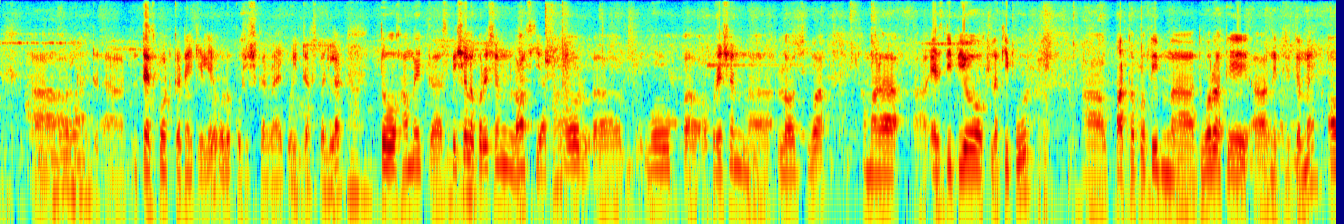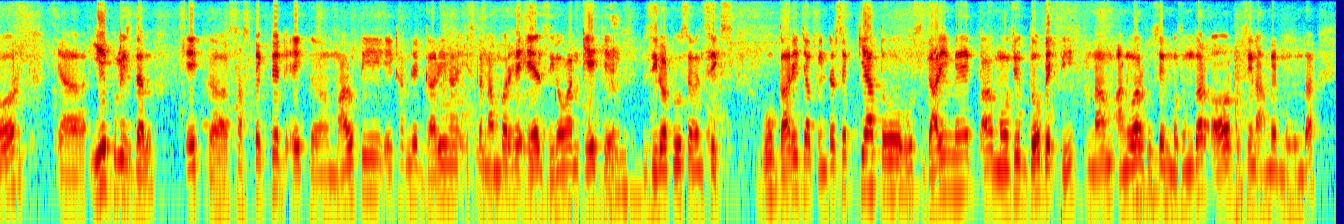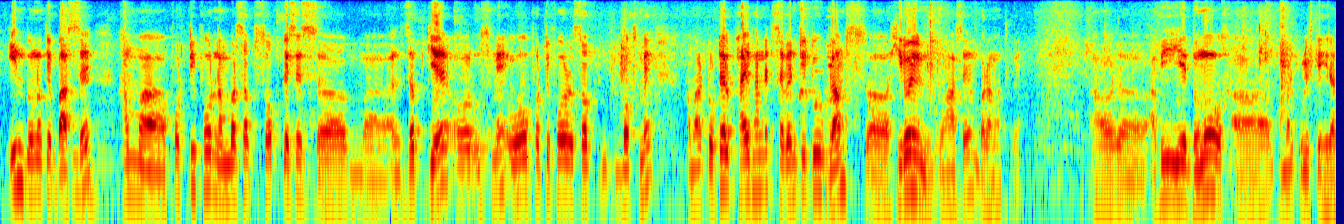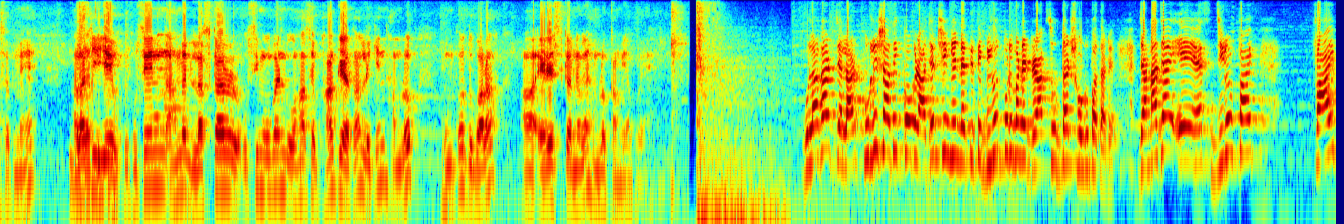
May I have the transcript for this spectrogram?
ट्रांसपोर्ट करने के लिए वो लोग कोशिश कर रहा है कोई ड्रग्स पेडलर तो हम एक स्पेशल ऑपरेशन लॉन्च किया था और वो ऑपरेशन लॉन्च हुआ हमारा S D P O Lakhipur Parthapratim अ, दुआरा के नेतृत्व में। और ये पुलिस दल एक सस्पेक्टेड एक अ, मारुति 800 गाड़ी है। इसका नंबर है एस ज़ीरो वन ए के ज़ीरो टू सेवन सिक्स वो गाड़ी जब इंटरसेप्ट किया तो उस गाड़ी में मौजूद दो व्यक्ति नाम अनवर हुसैन मजुमदार और हुसैन अहमद मजुमदार इन दोनों के पास से हम forty four numbers of soap cases जब्त किए और उसमें वो फोर्टी फोर सॉप बॉक्स में हमारा टोटल 572 ग्राम्स हीरोइन वहाँ से बरामद हुए और अ, अभी ये दोनों अ, हमारे पुलिस के हिरासत में है हालांकि ये हुसैन अहमद लश्कर उसी मूवमेंट वहाँ से भाग गया था लेकिन हम लोग उनको दोबारा अरेस्ट करने में हम लोग कामयाब हुए हैं গোলাঘাট জেলার পুলিশ অধীক্ষক রাজেন সিংহের নেতৃত্বে বৃহৎ পরিমাণে ড্রাগস উদ্ধার সরুপাতারে জানা যায় AS zero five five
